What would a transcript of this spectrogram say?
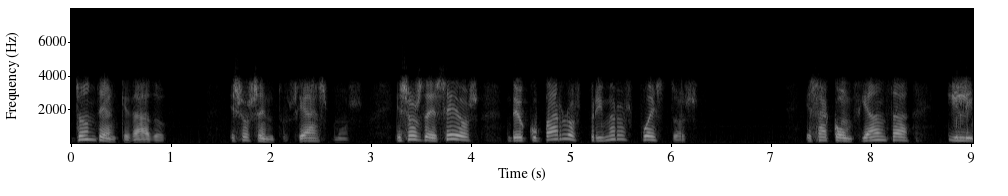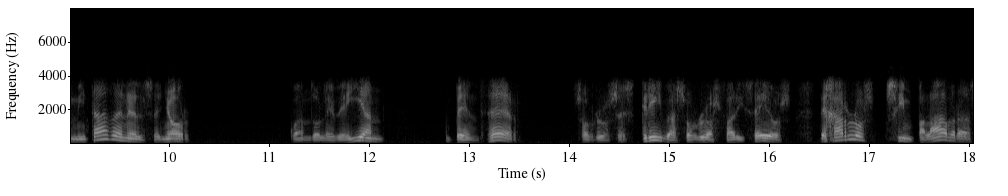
¿Dónde han quedado esos entusiasmos, esos deseos de ocupar los primeros puestos esa confianza ilimitada en el Señor, cuando le veían vencer sobre los escribas, sobre los fariseos, dejarlos sin palabras,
